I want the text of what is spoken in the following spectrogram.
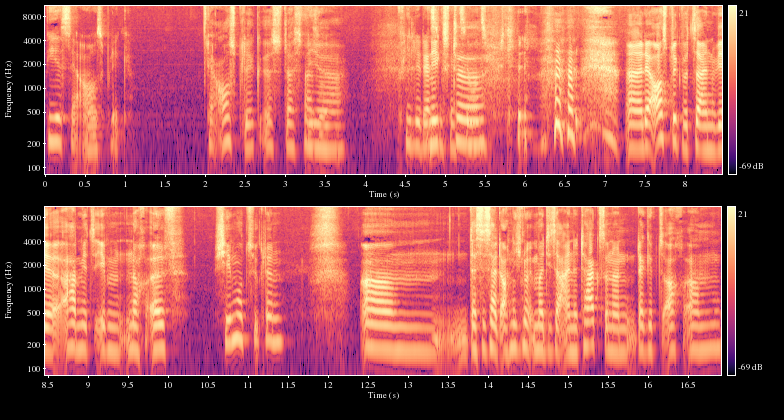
Wie ist der Ausblick? Der Ausblick ist, dass also, wir Viele Nächste, äh, der Ausblick wird sein, wir haben jetzt eben noch elf Chemozyklen. Ähm, das ist halt auch nicht nur immer dieser eine Tag, sondern da gibt es auch ähm,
